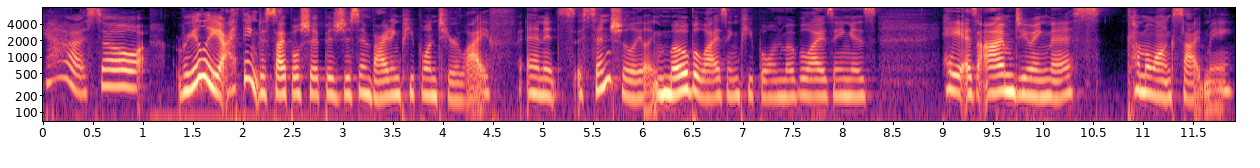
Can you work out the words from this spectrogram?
Yeah. So, really, I think discipleship is just inviting people into your life. And it's essentially like mobilizing people. And mobilizing is, hey, as I'm doing this, come alongside me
